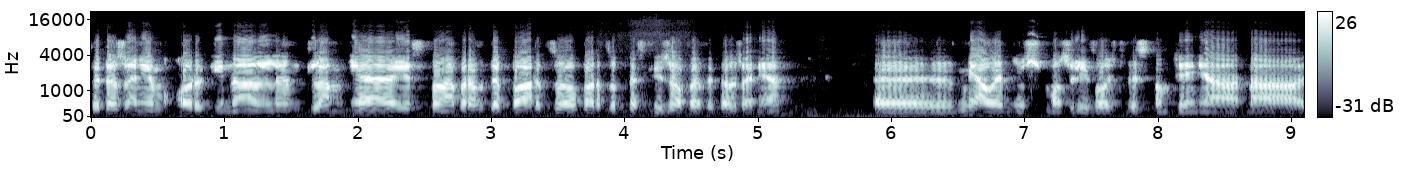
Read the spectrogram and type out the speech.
wydarzeniem oryginalnym. Dla mnie jest to naprawdę bardzo, bardzo prestiżowe wydarzenie miałem już możliwość wystąpienia na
